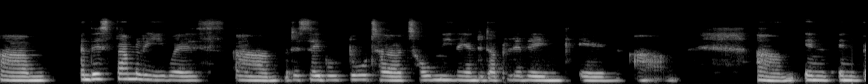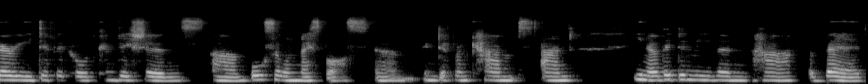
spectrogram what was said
Um, and this family with um, a disabled daughter told me they ended up living in um, um, in, in very difficult conditions, um, also on Lesbos, um, in different camps. And, you know, they didn't even have a bed.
